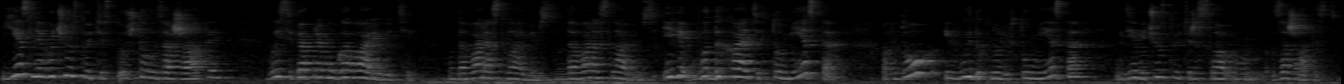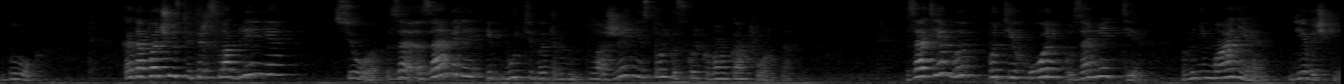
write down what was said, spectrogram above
Если вы чувствуете, что вы зажаты, вы себя прям уговариваете, ну давай расслабимся, ну давай расслабимся. Или выдыхайте в то место, вдох и выдохнули в то место, где вы чувствуете расслаб... зажатость, блок. Когда почувствуете расслабление, все, замерли и будьте в этом положении столько, сколько вам комфортно. Затем вы потихоньку, заметьте, внимание, девочки,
